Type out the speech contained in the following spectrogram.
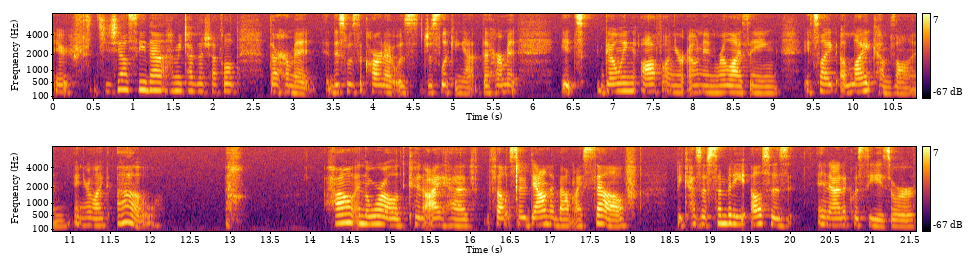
did y'all see that? How many times I shuffled? The Hermit. This was the card I was just looking at. The Hermit. It's going off on your own and realizing it's like a light comes on and you're like, oh, how in the world could I have felt so down about myself because of somebody else's inadequacies or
